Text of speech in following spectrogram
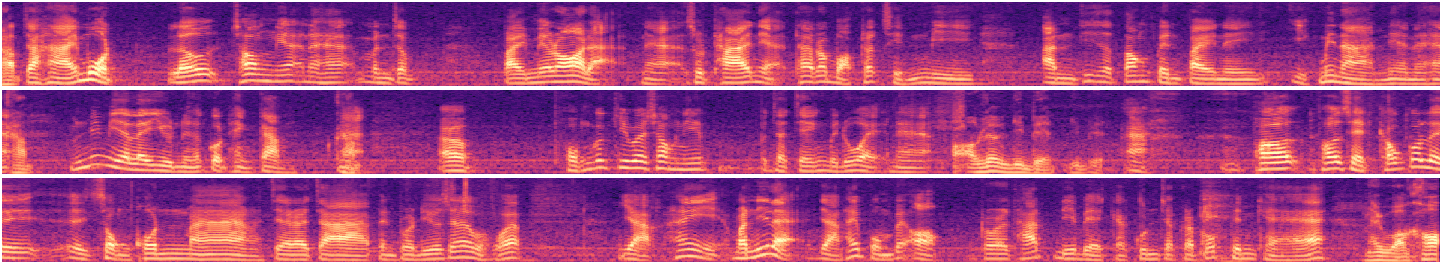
ครับจะหายหมดแล้วช่องเนี้ยนะฮะมันจะไปไม่รอดอะนะฮะสุดท้ายเนี่ยถ้าระบอบทักษิณมีอันที่จะต้องเป็นไปในอีกไม่นานเนี่ยนะฮะครับ มันไม่มีอะไรอยู่เหนือกฎแห่งกรรมครับนะเอ่อผมก็คิดว่าช่องนี้จะเจ๊งไปด้วยนะฮะเอาเรื่องดีเบตดีเบต อะพอพอเสร็จเขาก็เลยเอ่อส่งคนมาเจรจาเป็นโปรดิวเซอร์บอกว่า อยากให้วันนี้แหละ อยากให้ผมไปออก โทรทัศน์ดีเบตกับคุณจักรภพเป็นแข ในหัวข้อ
